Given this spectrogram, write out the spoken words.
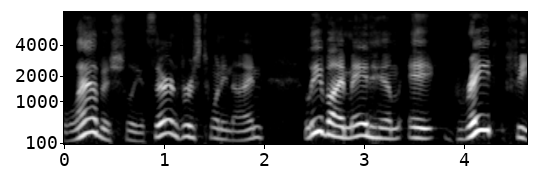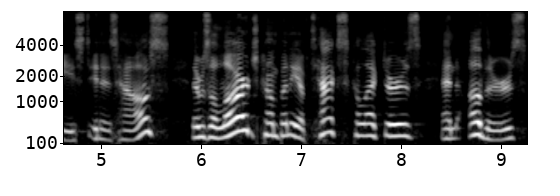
lavishly. It's there in verse 29. Levi made him a great feast in his house. There was a large company of tax collectors and others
